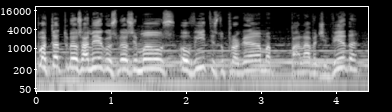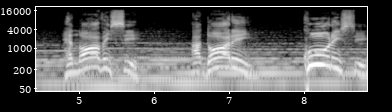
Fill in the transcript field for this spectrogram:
Portanto, meus amigos, meus irmãos, ouvintes do programa Palavra de Vida, renovem-se, adorem, curem-se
